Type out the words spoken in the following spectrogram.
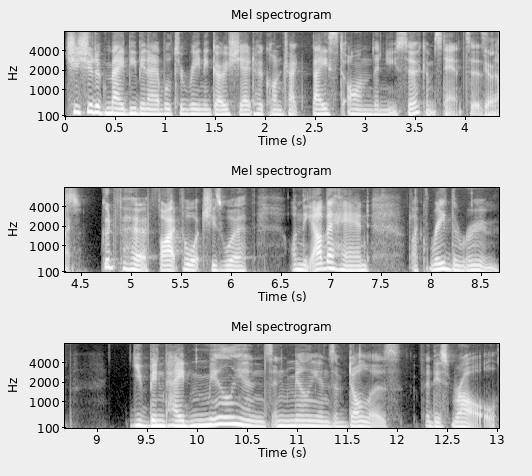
she should have maybe been able to renegotiate her contract based on the new circumstances. Yes. Good for her, fight for what she's worth. On the other hand, like, read the room. You've been paid millions and millions of dollars for this role.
